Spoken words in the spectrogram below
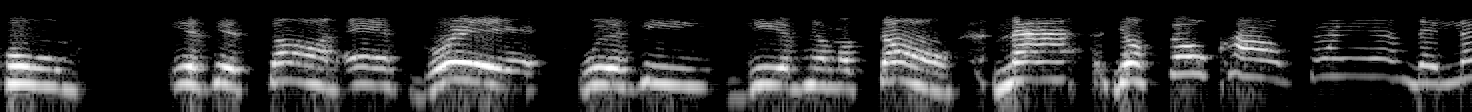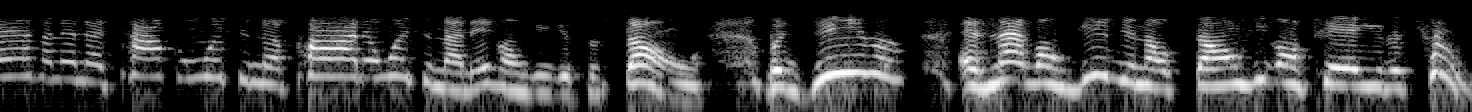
whom if his son asks bread, will he give him a stone? Now, your so called friends, they laughing and they're talking with you and they're partying with you. Now, they're going to give you some stone. But Jesus is not going to give you no stone. He's going to tell you the truth.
